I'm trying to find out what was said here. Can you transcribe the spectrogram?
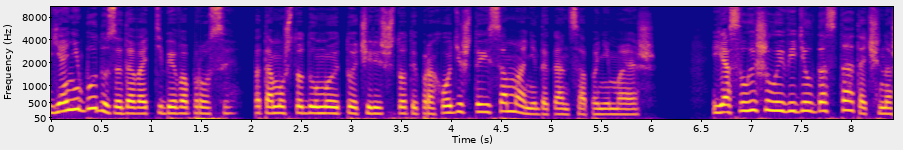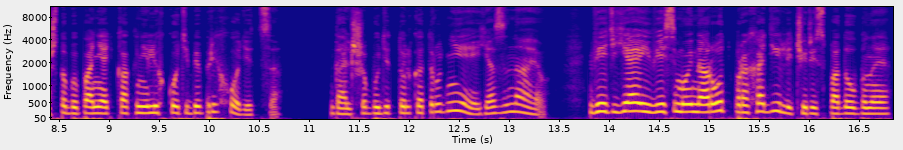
«Я не буду задавать тебе вопросы, потому что, думаю, то, через что ты проходишь, ты и сама не до конца понимаешь. Я слышал и видел достаточно, чтобы понять, как нелегко тебе приходится. Дальше будет только труднее, я знаю. Ведь я и весь мой народ проходили через подобное,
